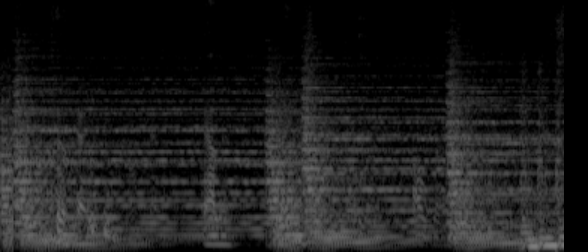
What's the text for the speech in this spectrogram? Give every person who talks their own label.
Speaker 1: Okay. Alan.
